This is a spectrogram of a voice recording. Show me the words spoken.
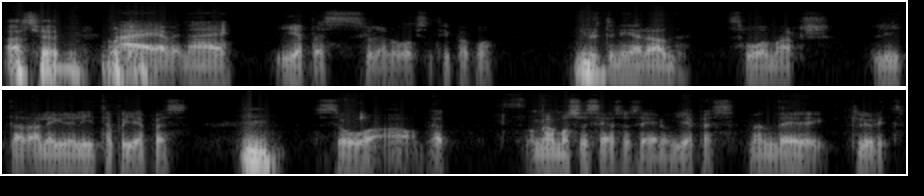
Acerbi? Okej. Nej, vet, nej. Jepes skulle jag nog också tippa på. Mm. Rutinerad, svår match. Litar, Allegri litar på Jepes. Mm. Så ja, jag, om jag måste säga så säger jag nog Jepes. Men det är klurigt.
